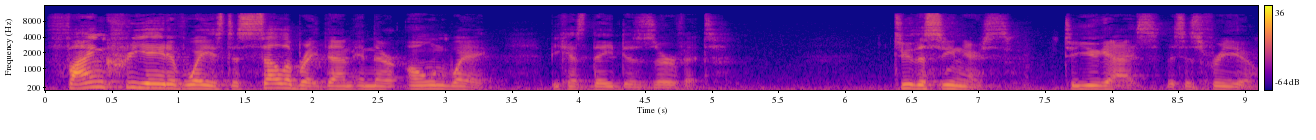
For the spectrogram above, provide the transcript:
find creative ways to celebrate them in their own way because they deserve it. To the seniors, to you guys, this is for you.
